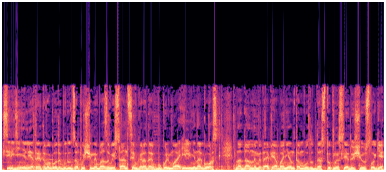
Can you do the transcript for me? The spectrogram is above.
К середине лета этого года будут запущены базовые станции в городах Бугульма и Лениногорск. На данном этапе абонентам будут доступны следующие услуги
